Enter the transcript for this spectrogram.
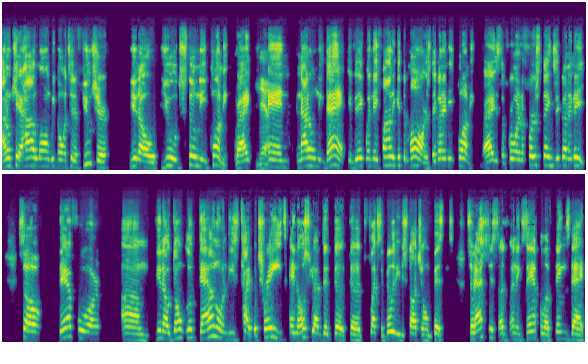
I don't care how long we go into the future, you know, you'll still need plumbing, right? Yeah. And not only that, if they when they finally get to Mars, they're gonna need plumbing, right? It's the, one of the first things you're gonna need. So therefore, um, you know, don't look down on these type of trades, and also you have the the, the flexibility to start your own business. So that's just a, an example of things that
